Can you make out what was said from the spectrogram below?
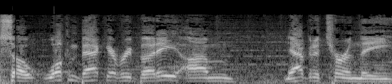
So, welcome back, everybody. I'm now going to turn the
